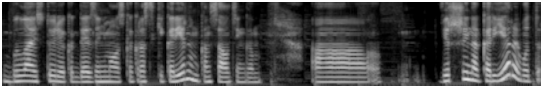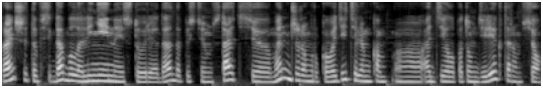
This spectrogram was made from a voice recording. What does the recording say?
была история, когда я занималась как раз-таки карьерным консалтингом. Э, вершина карьеры, вот раньше это всегда была линейная история, да, допустим, стать э, менеджером, руководителем э, отдела, потом директором, все.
